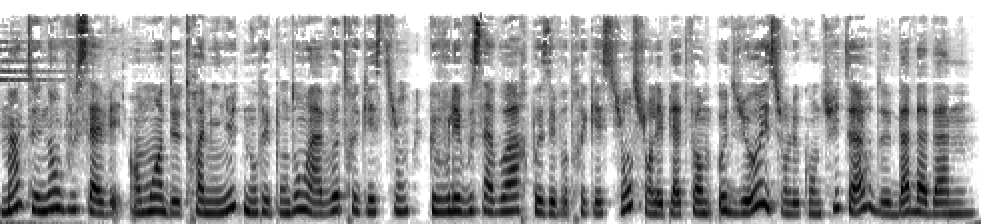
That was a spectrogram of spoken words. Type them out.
Maintenant, vous savez, en moins de 3 minutes, nous répondons à votre question. Que voulez-vous savoir? Posez votre question sur les plateformes audio et sur le compte Twitter de Bababam.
